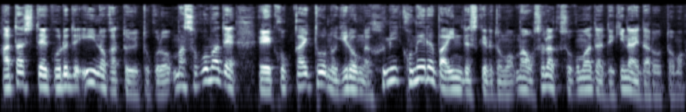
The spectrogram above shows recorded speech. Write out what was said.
果たしてこれでいいのかというところ、まあ、そこまで、え、国会等の議論が踏み込めればいいんですけれども、まあ、おそらくそこまではできないだろうとも、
